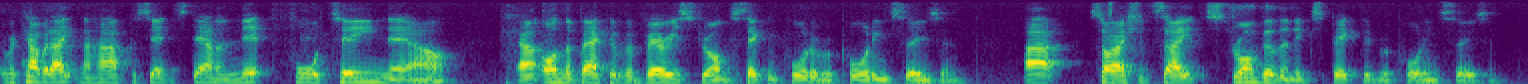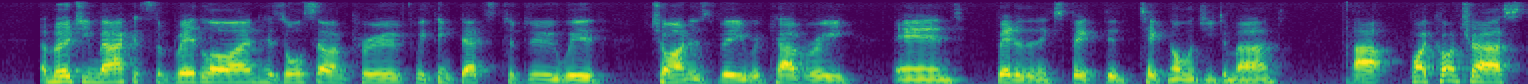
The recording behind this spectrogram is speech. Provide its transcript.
recovered 8.5%. It's down a net 14 now uh, on the back of a very strong second quarter reporting season. Uh, sorry, I should say stronger than expected reporting season. Emerging markets, the red line has also improved. We think that's to do with China's V recovery and better than expected technology demand. Uh, by contrast,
